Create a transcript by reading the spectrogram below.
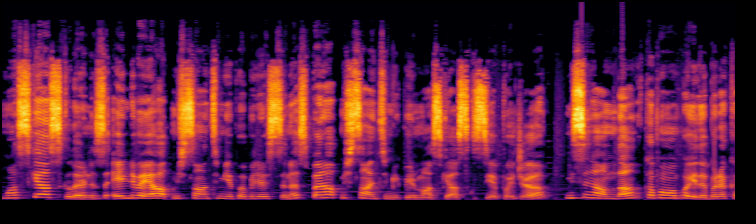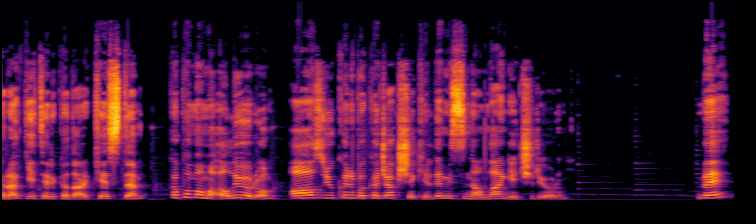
Maske askılarınızı 50 veya 60 santim yapabilirsiniz. Ben 60 santimlik bir maske askısı yapacağım. Misinamdan kapama payı da bırakarak yeteri kadar kestim. Kapamamı alıyorum. Ağız yukarı bakacak şekilde misinamdan geçiriyorum. Ve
